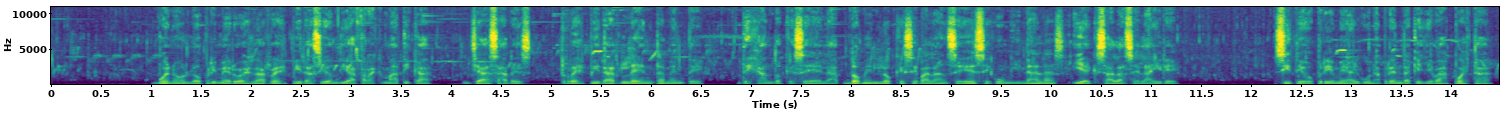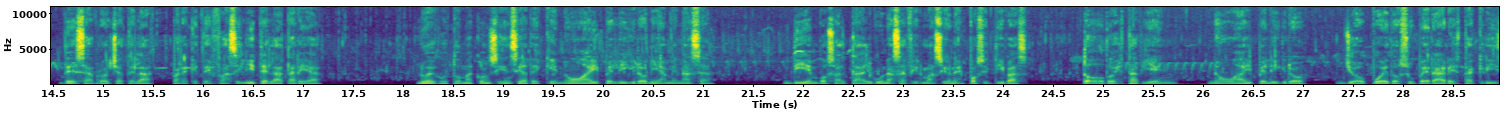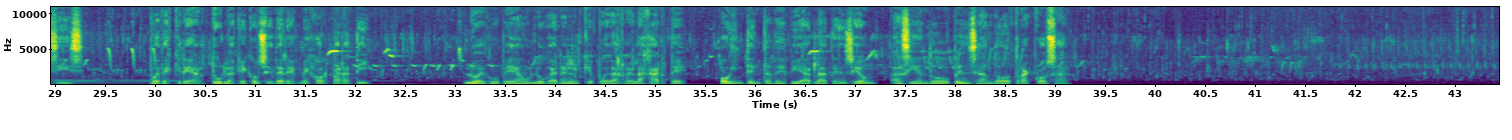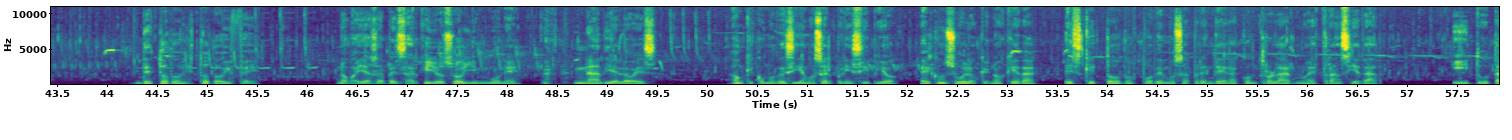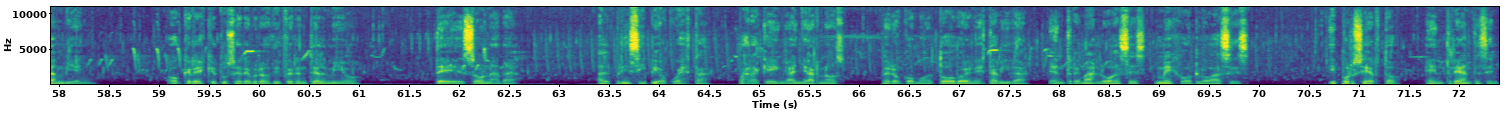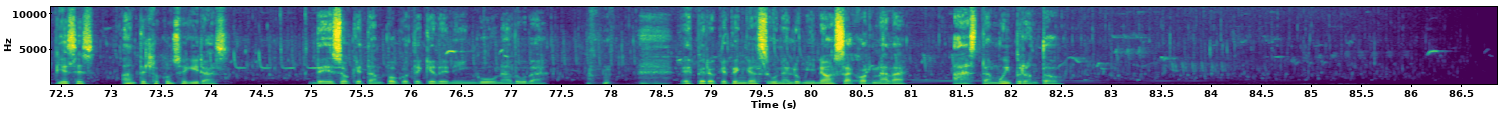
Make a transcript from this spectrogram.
Bueno, lo primero es la respiración diafragmática. Ya sabes, respirar lentamente, dejando que sea el abdomen lo que se balancee según inhalas y exhalas el aire. Si te oprime alguna prenda que llevas puesta, desabróchatela para que te facilite la tarea. Luego toma conciencia de que no hay peligro ni amenaza Di en voz alta algunas afirmaciones positivas. Todo está bien, no hay peligro, yo puedo superar esta crisis. Puedes crear tú la que consideres mejor para ti. Luego ve a un lugar en el que puedas relajarte o intenta desviar la atención haciendo o pensando otra cosa. De todo esto doy fe. No vayas a pensar que yo soy inmune. Nadie lo es. Aunque como decíamos al principio, el consuelo que nos queda es que todos podemos aprender a controlar nuestra ansiedad. Y tú también. ¿O crees que tu cerebro es diferente al mío? De eso nada. Al principio cuesta, ¿para qué engañarnos? Pero como todo en esta vida, entre más lo haces, mejor lo haces. Y por cierto, entre antes empieces, antes lo conseguirás. De eso que tampoco te quede ninguna duda. Espero que tengas una luminosa jornada. Hasta muy pronto.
